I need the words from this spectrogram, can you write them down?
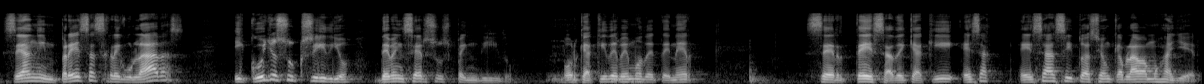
sean empresas reguladas y cuyos subsidios deben ser suspendidos, porque aquí debemos de tener certeza de que aquí esa, esa situación que hablábamos ayer,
